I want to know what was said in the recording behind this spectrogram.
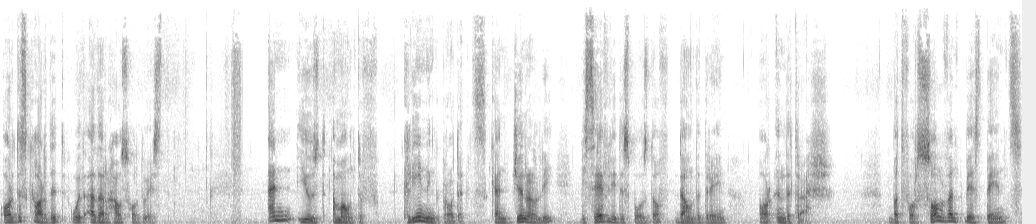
or discarded with other household waste. Unused amount of cleaning products can generally be safely disposed of down the drain or in the trash. But for solvent based paints,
